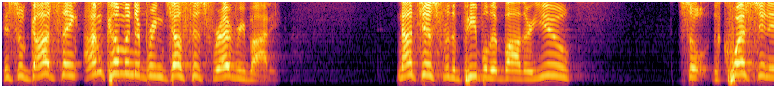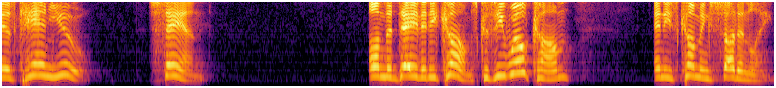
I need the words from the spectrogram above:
And so God's saying, I'm coming to bring justice for everybody not just for the people that bother you. So the question is can you stand on the day that he comes? Because he will come and he's coming suddenly.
